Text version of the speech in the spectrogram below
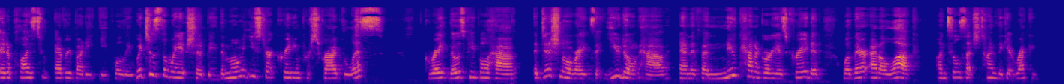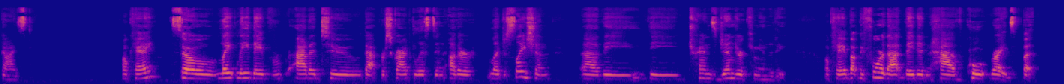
it applies to everybody equally, which is the way it should be. The moment you start creating prescribed lists, great, those people have additional rights that you don't have. And if a new category is created, well, they're out of luck until such time they get recognized. Okay, so lately they've added to that prescribed list in other legislation uh, the the transgender community. Okay, but before that they didn't have quote rights, but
